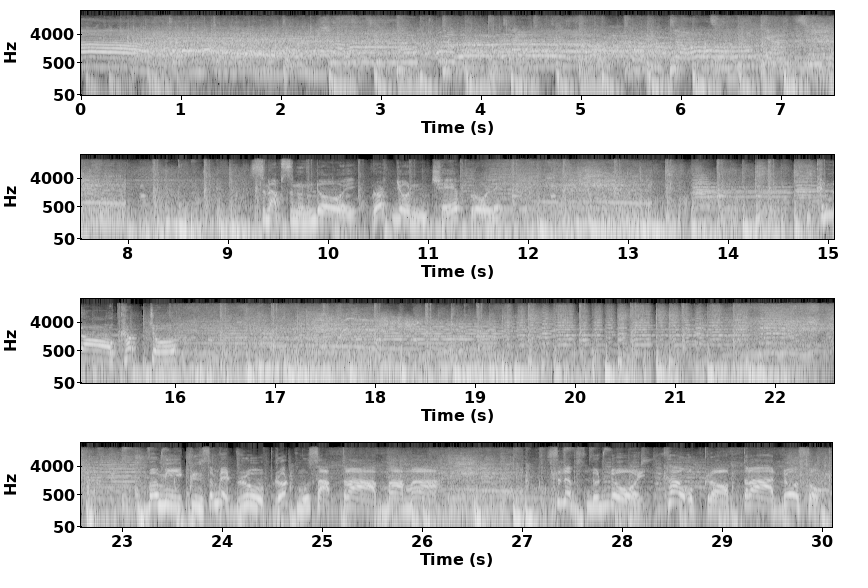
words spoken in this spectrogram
สนับสนุนโดยรถยนต์เชฟโรเลตขน อครับโจ๊กบะหมี่กึ่งสำเร็จรูปรสหมูสับตรามาม่าสนับสนุนโดยข้าวอบกรอบตราโดสก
